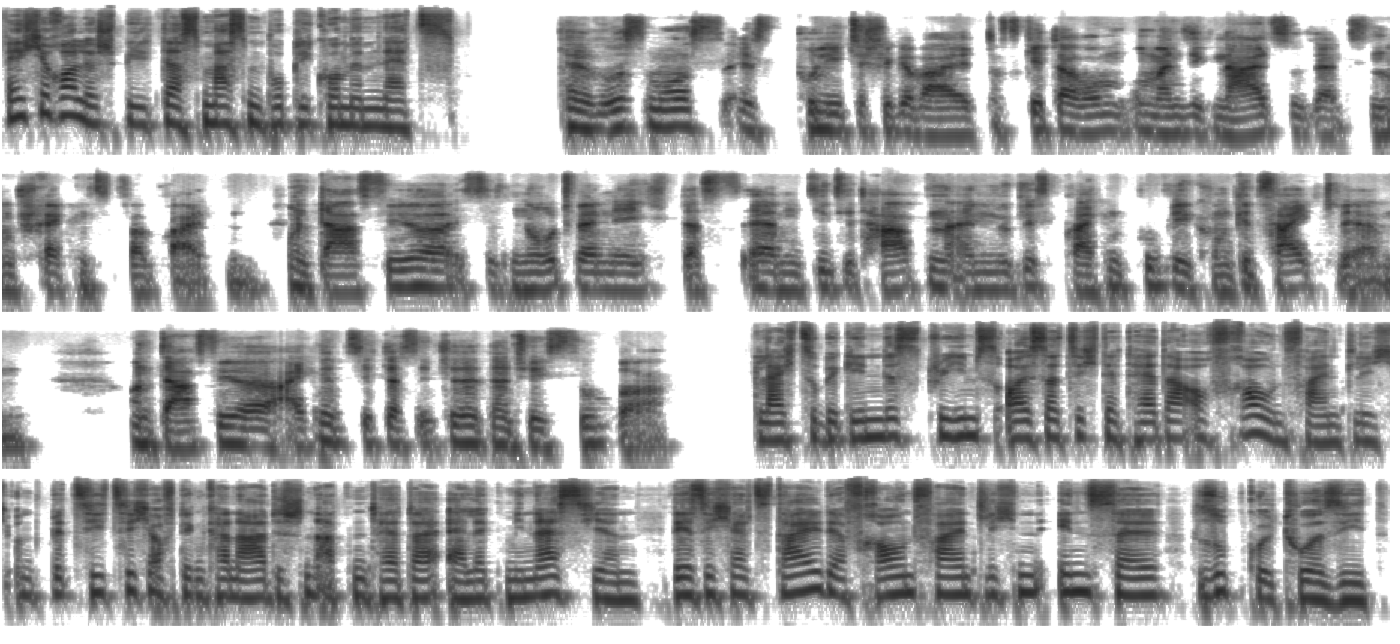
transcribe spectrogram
Welche Rolle spielt das Massenpublikum im Netz? Terrorismus ist politische Gewalt. Es geht darum, um ein Signal zu setzen, um Schrecken zu verbreiten. Und dafür ist es notwendig, dass ähm, diese Taten einem möglichst breiten Publikum gezeigt werden. Und dafür eignet sich das Internet natürlich super. Gleich zu Beginn des Streams äußert sich der Täter auch frauenfeindlich und bezieht sich auf den kanadischen Attentäter Alec Minassian, der sich als Teil der frauenfeindlichen Incel-Subkultur sieht.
